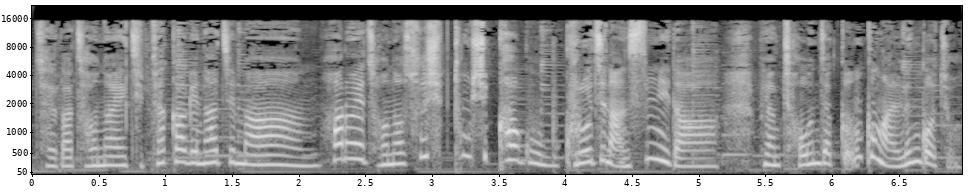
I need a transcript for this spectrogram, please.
제가 전화에 집착하긴 하지만 하루에 전화 수십 통씩 하고 뭐 그러진 않습니다. 그냥 저 혼자 끙끙 앓는 거죠.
